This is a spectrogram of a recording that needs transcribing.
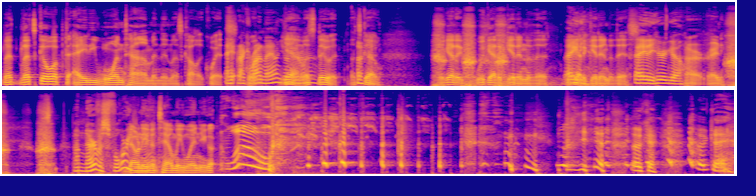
let, let's go up to 80 one time and then let's call it quits. Hey, like right now? Yeah, let's that? do it. Let's go. We gotta we gotta get into the we 80. gotta get into this. Eighty. Here we go. All right, ready? I'm nervous for you. Don't man. even tell me when you go. Whoa! Okay. Okay.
